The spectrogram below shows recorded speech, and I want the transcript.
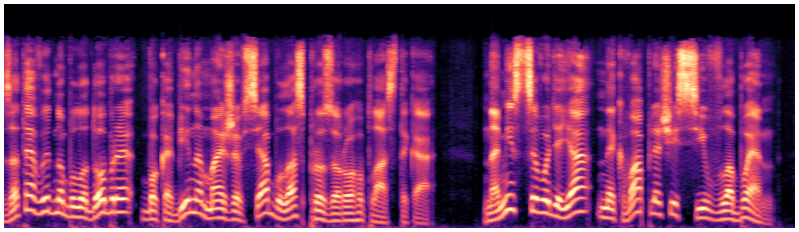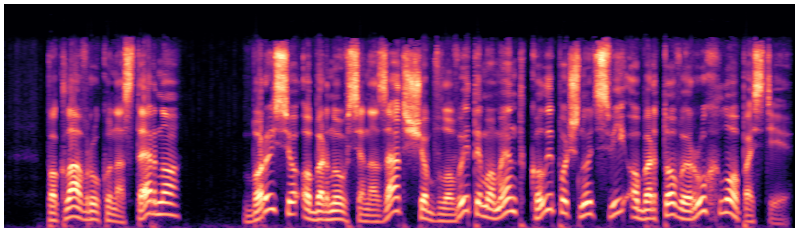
Зате видно було добре, бо кабіна майже вся була з прозорого пластика. На місце водія, не кваплячись, сів в лабен. Поклав руку на стерно. Борисьо обернувся назад, щоб вловити момент, коли почнуть свій обертовий рух лопасті.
